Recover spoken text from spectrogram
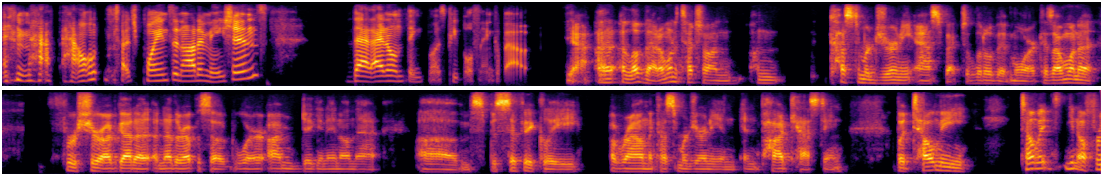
and map out touch points and automations that I don't think most people think about. Yeah, I, I love that. I want to touch on on customer journey aspect a little bit more because I want to for sure. I've got a, another episode where I'm digging in on that um, specifically around the customer journey and, and podcasting. But tell me, tell me, you know, for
